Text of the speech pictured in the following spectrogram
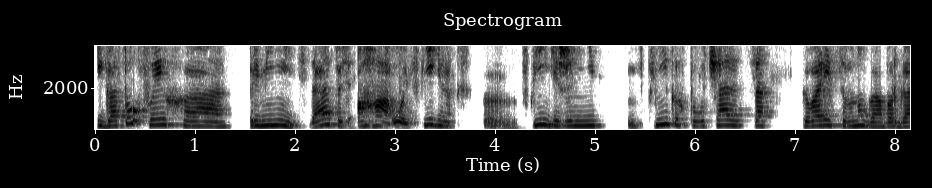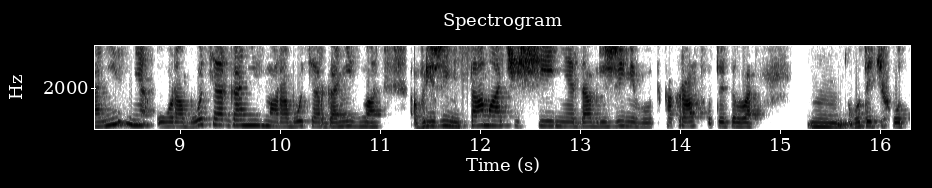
и готов их а, применить, да, то есть, ага, ой, в книге, э, в книге же не, в книгах получается говорится много об организме, о работе организма, о работе организма в режиме самоочищения, да, в режиме вот как раз вот этого, вот этих вот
